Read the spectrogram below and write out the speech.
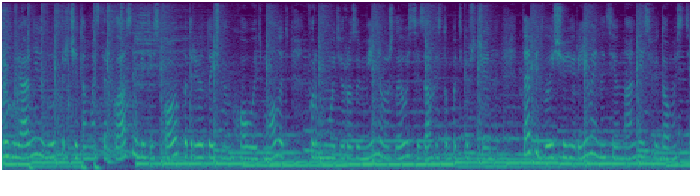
Регулярні зустрічі та майстер-класи від військових патріотично виховують молодь, формують розуміння важливості захисту батьківщини та підвищують рівень національної свідомості.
